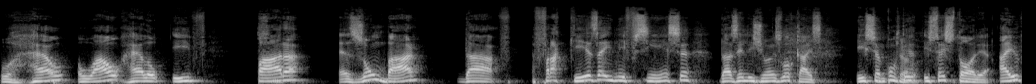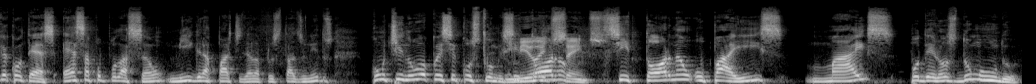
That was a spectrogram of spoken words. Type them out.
o Hell, o All Hallow Eve, para é, zombar da fraqueza e ineficiência das religiões locais. Isso é, então. isso é história. Aí o que acontece? Essa população migra parte dela para os Estados Unidos, continua com esse costume, se tornam, se tornam o país mais poderoso do mundo,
